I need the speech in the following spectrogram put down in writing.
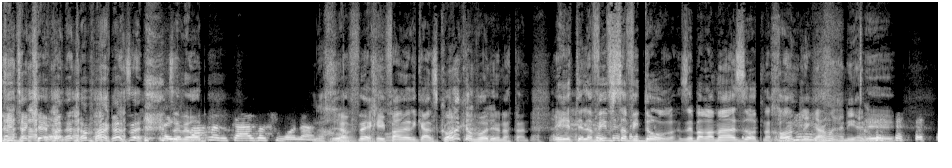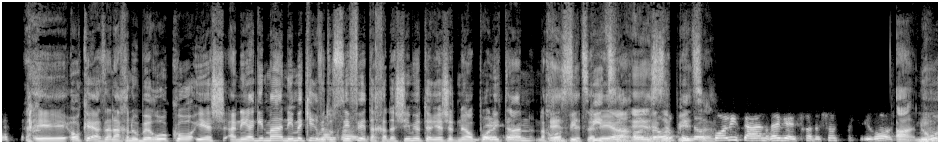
להתעכב על הדבר הזה. זה חיפה. מרכז השמונה. נכון, יפה, נכון. חיפה מרכז, כל הכבוד יונתן. תל אביב סבידור, זה ברמה הזאת, נכון? לגמרי, אני... אני- אה, אה, אוקיי, אז אנחנו ברוקו, יש, אני אגיד מה אני מכיר ותוסיפי את החדשים יותר, יש את נאופוליטן, נכון? איזה פיצריה. פיצה, איזה נכון, פיצה. בנאופוליטן, רגע, יש חדשות מסעירות. אה, נו.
